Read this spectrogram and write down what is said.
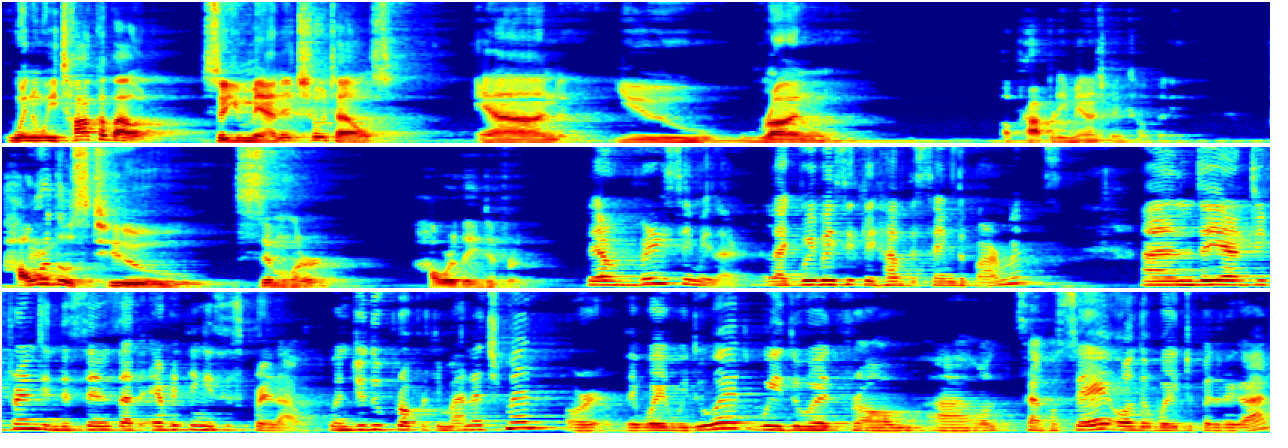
when we talk about, so you manage hotels and you run a property management company. How are those two similar? How are they different? They are very similar. Like we basically have the same departments, and they are different in the sense that everything is spread out. When you do property management, or the way we do it, we do it from uh, San Jose all the way to Pedregal,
